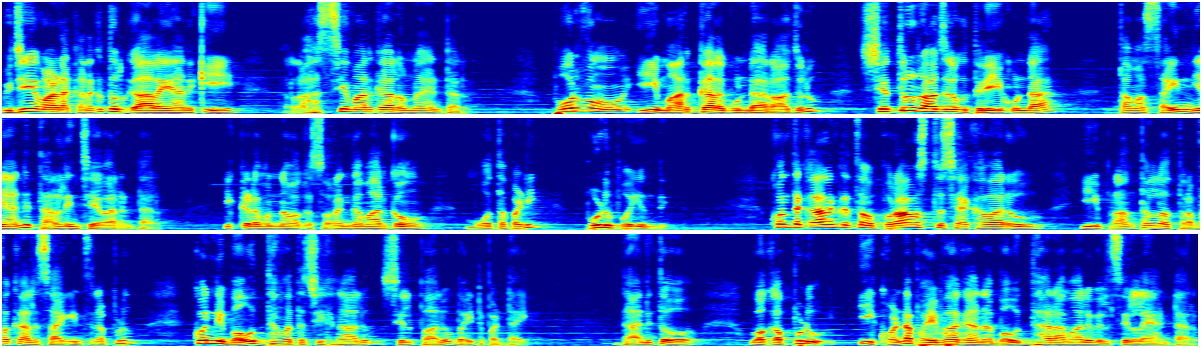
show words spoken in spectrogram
విజయవాడ కనకదుర్గ ఆలయానికి రహస్య మార్గాలు ఉన్నాయంటారు పూర్వం ఈ మార్గాల గుండా రాజులు శత్రురాజులకు తెలియకుండా తమ సైన్యాన్ని తరలించేవారంటారు. ఇక్కడ ఉన్న ఒక సొరంగ మార్గం మూతపడి పూడిపోయి ఉంది. కొంతకాలం క్రితం పురావస్తు శాఖ వారు ఈ ప్రాంతంలో త్రవ్వకాలు సాగించినప్పుడు కొన్ని బౌద్ధమత చిహ్నాలు శిల్పాలు బయటపడ్డాయి. దానితో ఒకప్పుడు ఈ కొండ పైభాగాన బౌద్ధారామాలు వెలిసిల్లాయంటారు.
